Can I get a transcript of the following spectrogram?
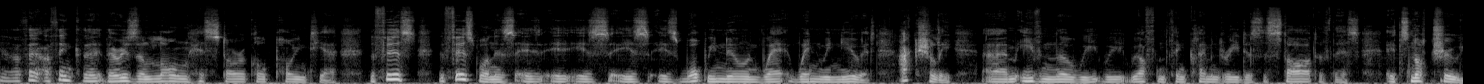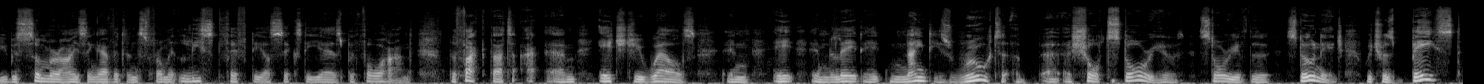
Yeah, I think I think that there is a long historical point here. The first the first one is is is is, is what we knew and where when we knew it. Actually, um, even though we, we, we often think Clement Reid is the start of this, it's not true. He was summarising evidence from at least fifty or sixty years beforehand. The fact that um, H. G. Wells in in the late nineties wrote a, a short story, a story of the Stone Age, which was based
